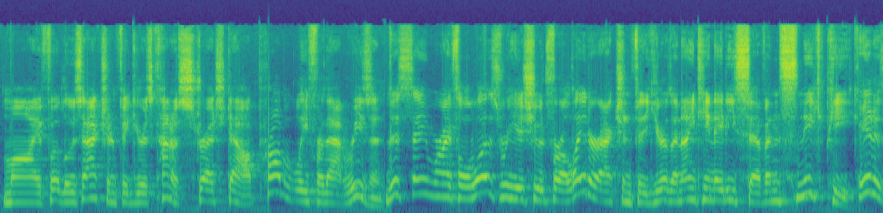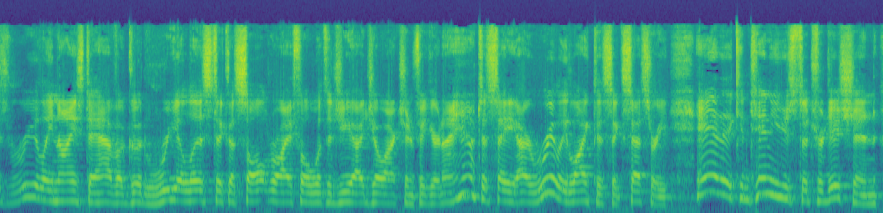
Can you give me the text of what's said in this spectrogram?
my Footloose action figure is kind of stretched out, probably for that reason. This same same rifle was reissued for a later action figure, the 1987 Sneak Peek. It is really nice to have a good realistic assault rifle with a G.I. Joe action figure, and I have to say I really like this accessory, and it continues the tradition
